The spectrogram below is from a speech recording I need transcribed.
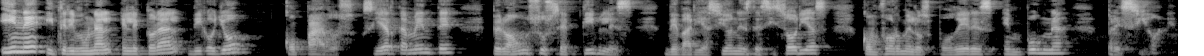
INE y Tribunal Electoral, digo yo, copados, ciertamente, pero aún susceptibles de variaciones decisorias conforme los poderes en pugna presionen.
